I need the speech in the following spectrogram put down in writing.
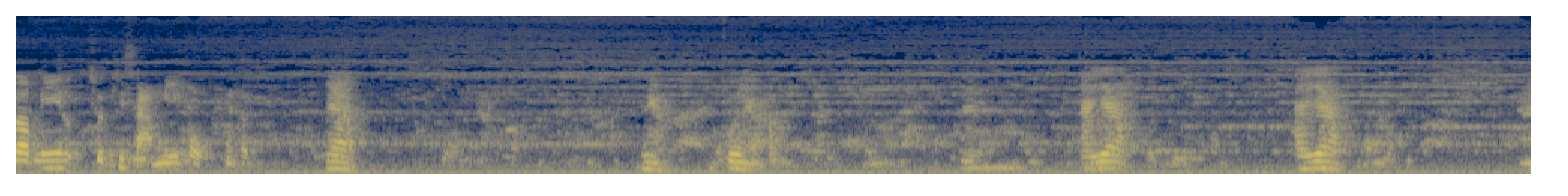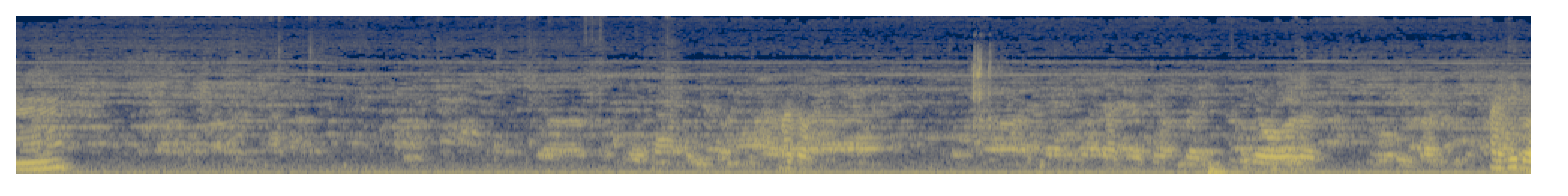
รอบนี้ชุดที่สามมีหกนะครับ เนี่ย เนี่ยกุ้งหายากหายาอืมมาดูจัดเลยจัดเลยวิดีโอไว้เลยให้วิดี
